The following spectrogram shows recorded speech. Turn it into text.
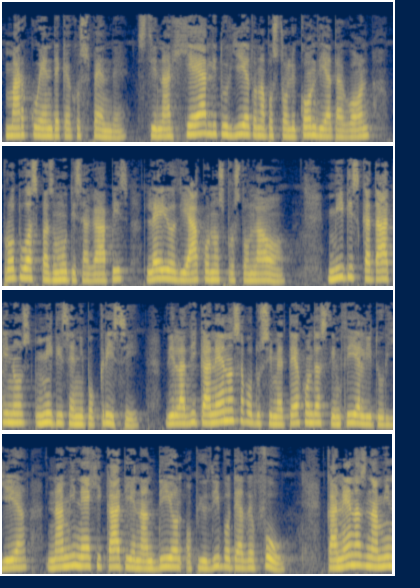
Μάρκου 11.25 Στην αρχαία λειτουργία των Αποστολικών Διαταγών, πρώτου ασπασμού της αγάπης, λέει ο διάκονος προς τον λαό μη της κατάτινος, μη της εν υποκρίση. Δηλαδή κανένας από τους συμμετέχοντας στην Θεία Λειτουργία να μην έχει κάτι εναντίον οποιοδήποτε αδελφού. Κανένας να μην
